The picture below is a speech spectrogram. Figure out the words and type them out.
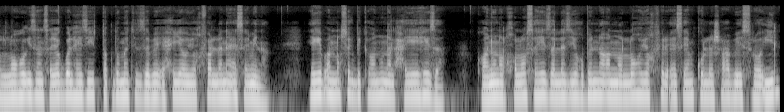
الله إذا سيقبل هذه التقدمات الذبائحية ويغفر لنا آثامنا يجب أن نثق بقانون الحياة هذا قانون الخلاص هذا الذي يخبرنا أن الله يغفر آثام كل شعب إسرائيل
